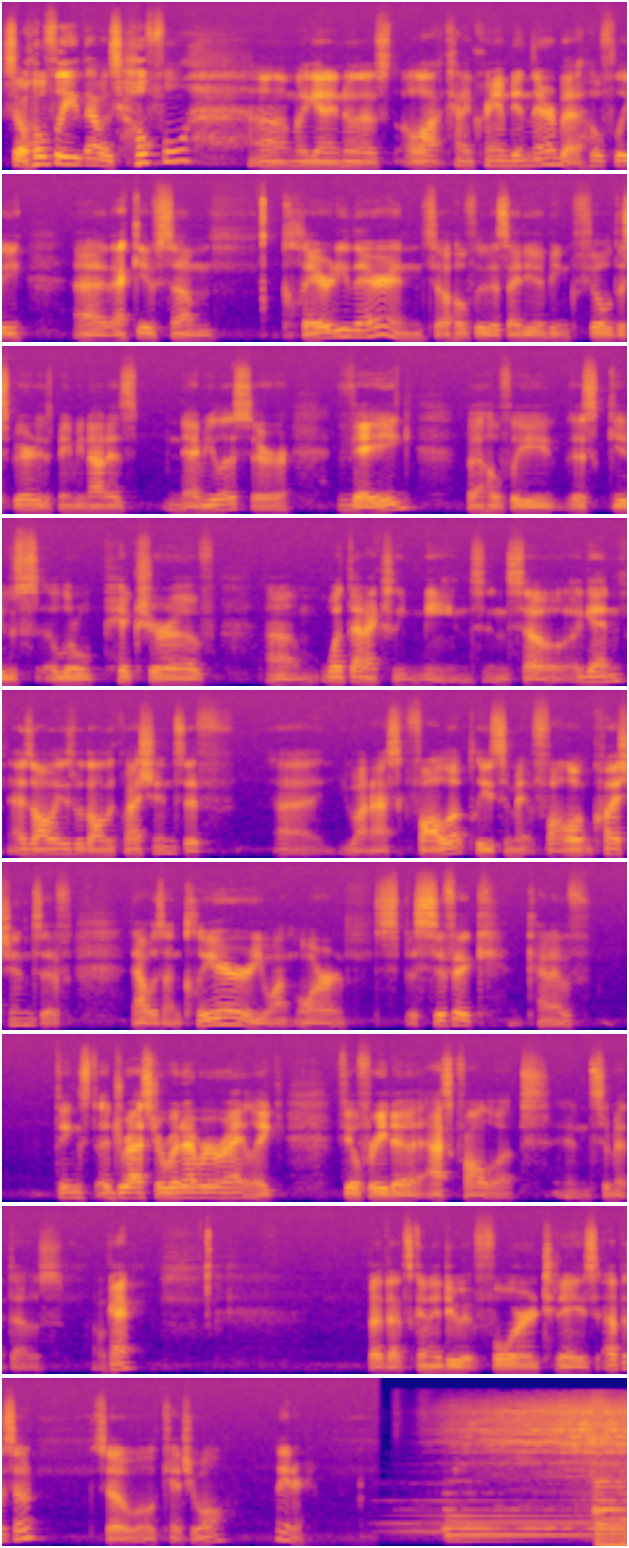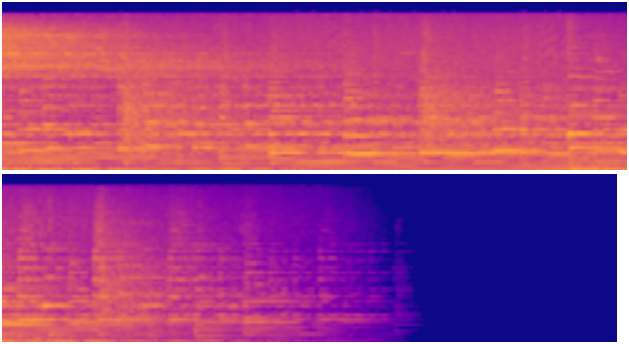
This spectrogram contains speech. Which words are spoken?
So hopefully that was helpful. Um, again, I know that was a lot kind of crammed in there, but hopefully uh, that gives some clarity there. And so hopefully this idea of being filled with the Spirit is maybe not as nebulous or vague, but hopefully this gives a little picture of um, what that actually means. And so, again, as always with all the questions, if uh, you want to ask follow up, please submit follow up questions. If that was unclear or you want more specific kind of things addressed or whatever, right? Like, feel free to ask follow ups and submit those, okay? But that's going to do it for today's episode. So we'll catch you all later.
